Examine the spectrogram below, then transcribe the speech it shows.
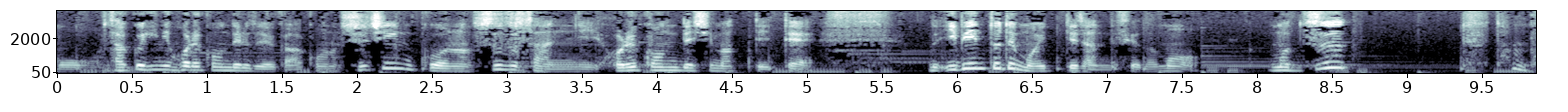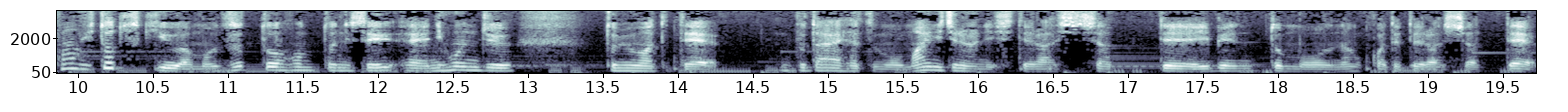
もう作品に惚れ込んでるというかこの主人公のすずさんに惚れ込んでしまっていてイベントでも言ってたんですけどももうずっと多分この一月はもうずっと本当にせ、えー、日本中飛び回ってて舞台挨拶も毎日のようにしてらっしゃってイベントも何個か出てらっしゃって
